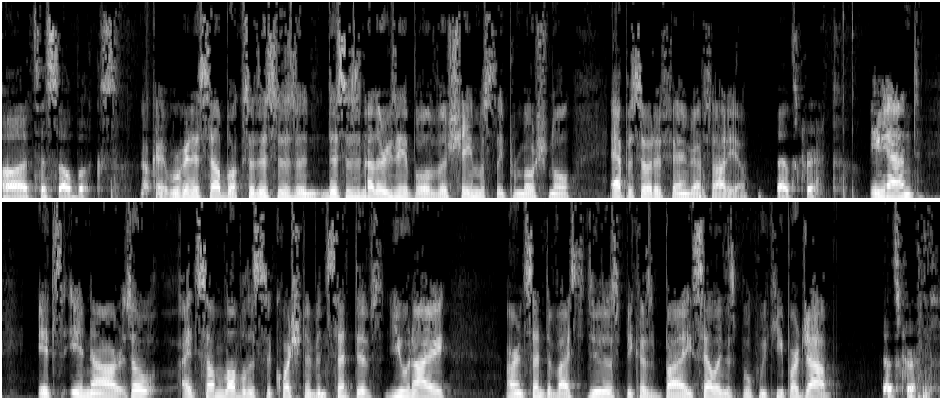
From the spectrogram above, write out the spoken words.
uh, to sell books. Okay, we're going to sell books. So this is a this is another example of a shamelessly promotional episode of Fangraphs Audio, That's correct. and it's in our so at some level this is a question of incentives. You and I are incentivized to do this because by selling this book we keep our job. That's correct.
